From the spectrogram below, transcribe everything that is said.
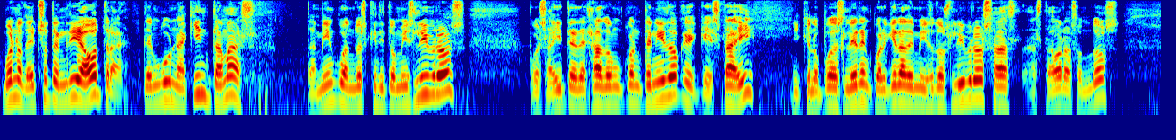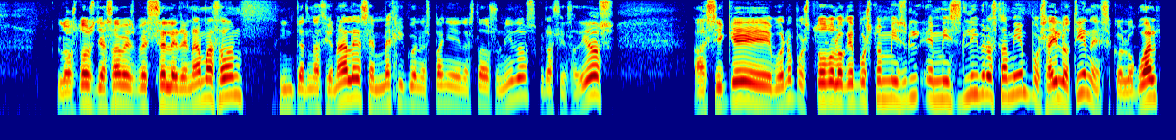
Bueno, de hecho tendría otra, tengo una quinta más. También cuando he escrito mis libros, pues ahí te he dejado un contenido que, que está ahí y que lo puedes leer en cualquiera de mis dos libros, hasta ahora son dos. Los dos, ya sabes, bestseller en Amazon, internacionales, en México, en España y en Estados Unidos, gracias a Dios. Así que, bueno, pues todo lo que he puesto en mis, en mis libros también, pues ahí lo tienes. Con lo cual,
